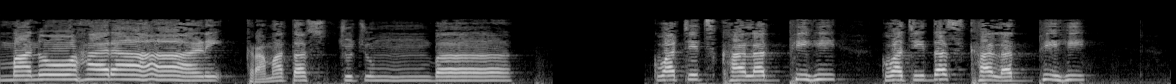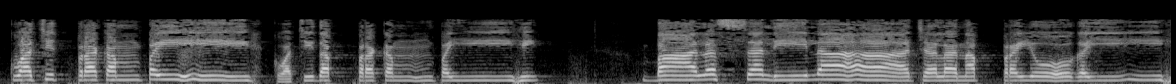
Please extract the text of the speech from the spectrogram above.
मनोहराणि क्रमतश्चुचुम्ब क्वचित्स्खलद्भिः क्वचिदस्खलद्भिः क्वचित्प्रकम्पैः क्वचिदप्रकम्पैः। बालः स लीलाचलनप्रयोगैः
